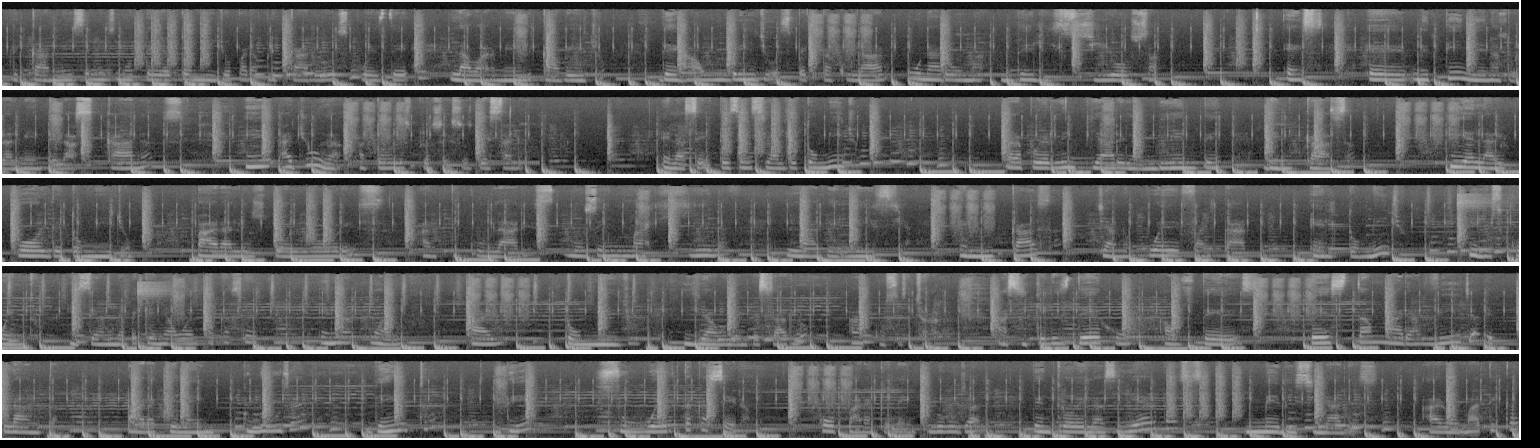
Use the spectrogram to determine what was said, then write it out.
aplicarme ese mismo té de tomillo para aplicarlo después de lavarme el cabello. Deja un brillo espectacular, un aroma deliciosa. Es, eh, me tiñe naturalmente las canas y ayuda a todos los procesos de salud. el aceite esencial de tomillo para poder limpiar el ambiente de mi casa y el alcohol de tomillo para los dolores articulares. No se imagina la delicia. En mi casa ya no puede faltar el tomillo. Y les cuento, hice una pequeña huerta casera en la cual hay tomillo y ya voy a empezarlo a cosechar. Así que les dejo a ustedes esta casera o para que la incluyan dentro de las hierbas medicinales aromáticas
